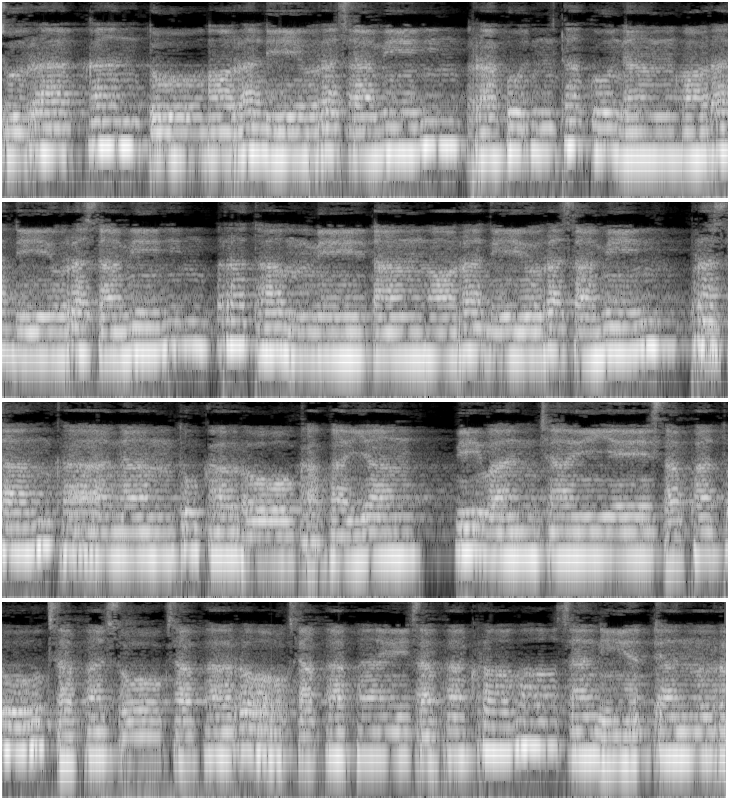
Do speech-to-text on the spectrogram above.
สุรักขันตุหรดีรสมิงพระพุทธกุณังหรดีรสมิงพระธรรมมีตังหรดีรสมิง พระสังฆานังทุกขโรขพยัง วิวันชัยเยสัพพทุกสัพพโศกสัพพโรคสัพพภัยสัพพเคราะห์เสนียดจันไร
